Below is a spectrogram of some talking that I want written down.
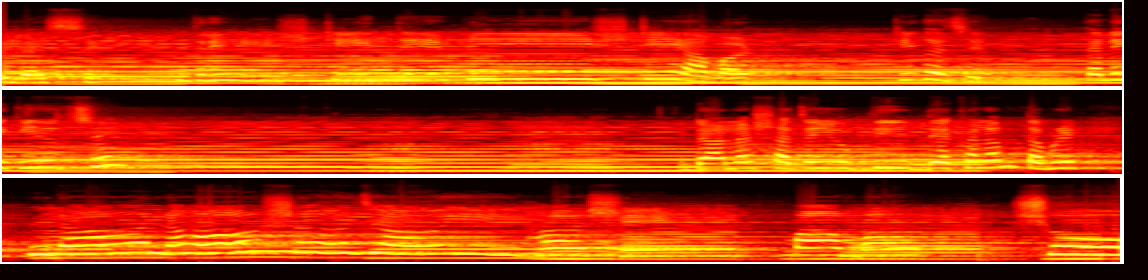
চলে আসছে দৃষ্টিতে বৃষ্টি আবার। ঠিক আছে, তাহলে কি হচ্ছে? ডালা সাজাই অবধি দেখালাম, তারপরে ডালা সাজাই হাসে মামা শস্যে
